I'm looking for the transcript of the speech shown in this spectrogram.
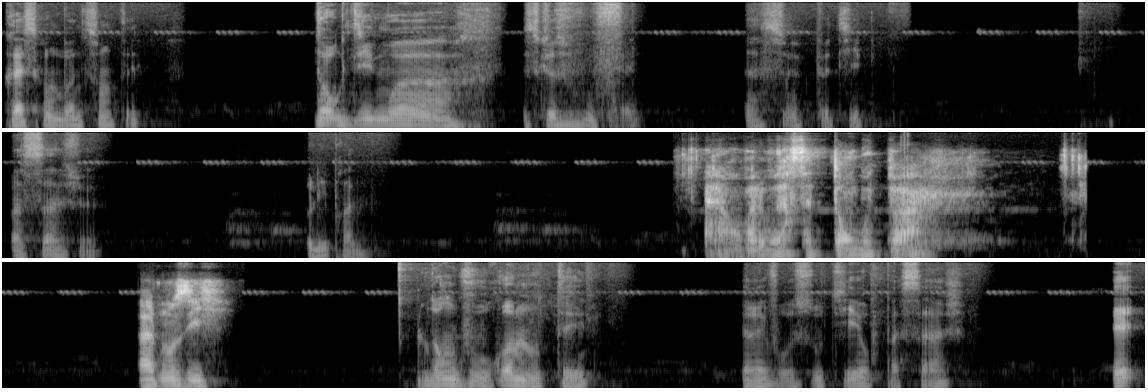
presque en bonne santé. Donc dites-moi, qu'est-ce que vous faites? À ce petit passage Doliprane. Alors, on va l'ouvrir cette tombe ou pas? Allons-y. Donc vous remontez, vous verrez vos outils au passage, et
